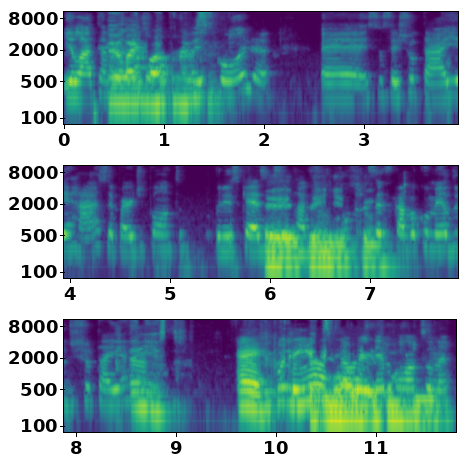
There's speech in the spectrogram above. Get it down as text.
E lá também, É, lá igual, também da assim. escolha, é, se você chutar e errar, você perde ponto. Por isso que às É, vezes você tava dúvida, isso. você ficava com medo de chutar e errar. Tem isso. É, Tipo tem isso. essa perder ponto, né?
